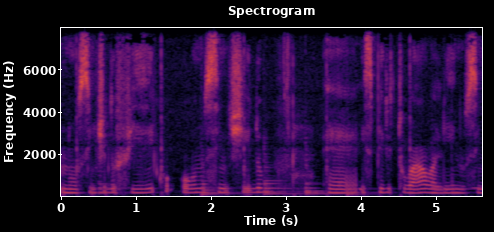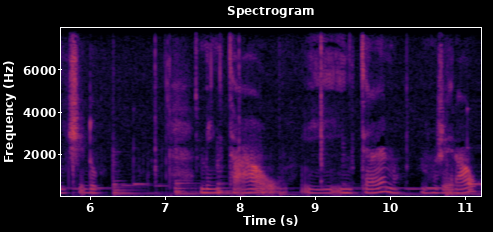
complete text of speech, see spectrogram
no sentido físico ou no sentido é, espiritual ali, no sentido mental e interno, no geral,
